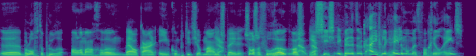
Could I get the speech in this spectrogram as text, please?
eh belofteploegen allemaal gewoon bij elkaar in één competitie op maandag Ja. spelen. Zoals dat vroeger ook was. Nou, Ja. precies. Ik ben het ook eigenlijk helemaal met Van Geel eens.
